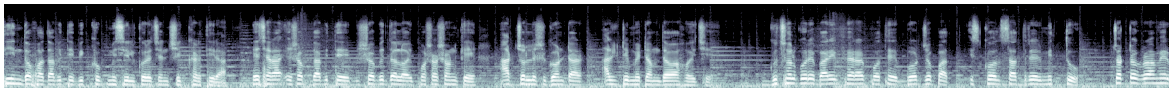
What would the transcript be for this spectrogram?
তিন দফা দাবিতে বিক্ষোভ মিছিল করেছেন শিক্ষার্থীরা। এছাড়া এসব দাবিতে বিশ্ববিদ্যালয় প্রশাসনকে আটচল্লিশ ঘণ্টার আলটিমেটাম দেওয়া হয়েছে। গুছল করে বাড়ি ফেরার পথে বর্জ্যপাত, স্কুল ছাত্রের মৃত্যু। চট্টগ্রামের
